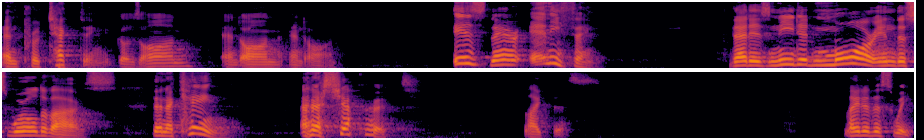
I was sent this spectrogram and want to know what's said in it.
and protecting. It goes on and on and on. Is there anything that is needed more in this world of ours than a king and a shepherd? Like this. Later this week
